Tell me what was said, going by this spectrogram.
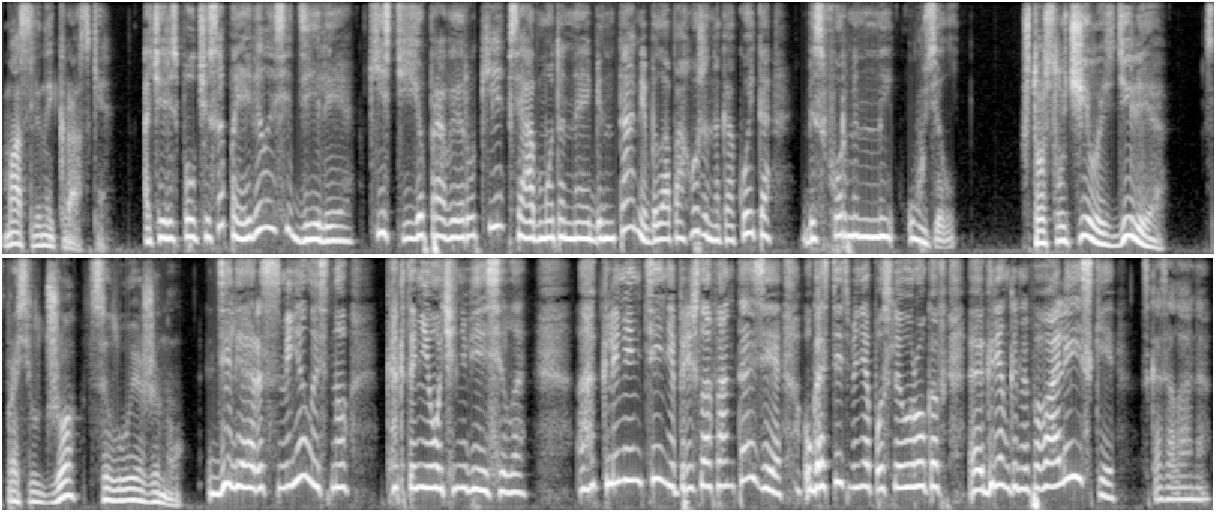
масляной краски. А через полчаса появилась идиллия. Кисть ее правой руки, вся обмотанная бинтами, была похожа на какой-то бесформенный узел. «Что случилось, Дилия?» — спросил Джо, целуя жену. Дилия рассмеялась, но как-то не очень весело. А Клементине пришла фантазия угостить меня после уроков э, гренками по-валейски, сказала она.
